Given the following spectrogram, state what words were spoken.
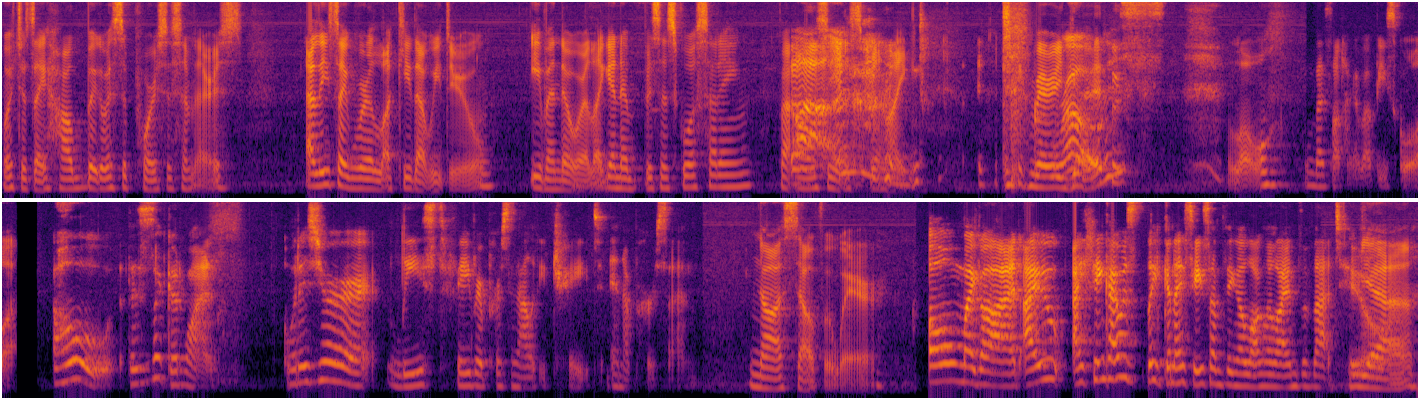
which is like how big of a support system there is. At least like we're lucky that we do, even though we're like in a business school setting. But ah. honestly, it's been like it's very good. Gross. Lol. Let's not talk about B school. Oh, this is a good one. What is your least favorite personality trait in a person? Not self aware. Oh my god. I I think I was like gonna say something along the lines of that too. Yeah.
